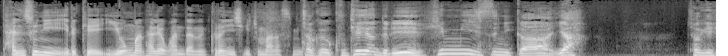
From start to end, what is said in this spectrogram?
단순히 이렇게 이용만 하려고 한다는 그런 인식이 좀 많았습니다. 자, 그 국회의원들이 힘이 있으니까 야 저기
